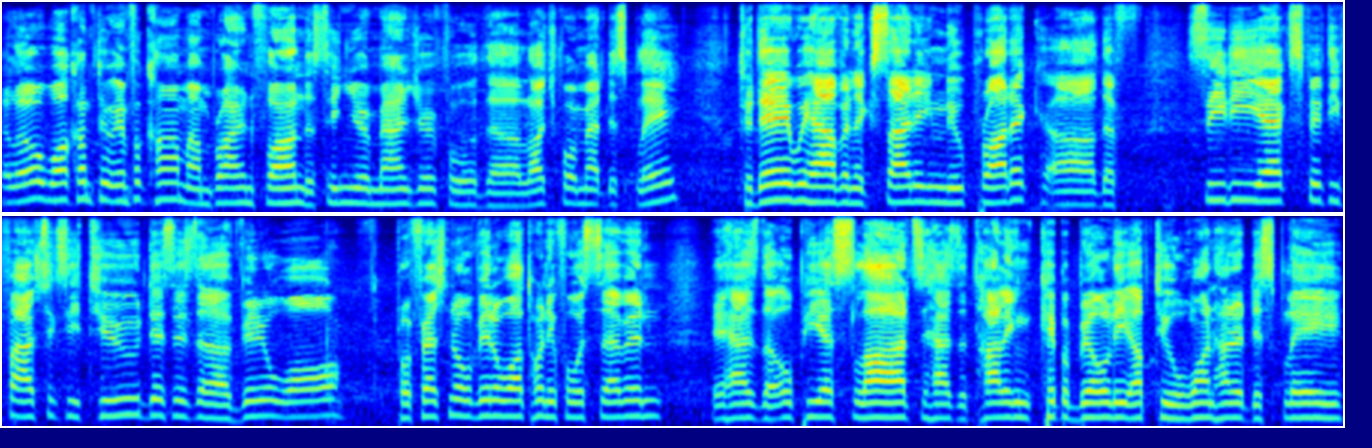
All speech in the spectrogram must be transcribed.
Hello, welcome to InfoComm. I'm Brian Fon, the Senior Manager for the Large Format Display. Today we have an exciting new product, uh, the CDX 5562. This is a video wall, professional video wall 24-7. It has the OPS slots, it has the tiling capability up to 100 display,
